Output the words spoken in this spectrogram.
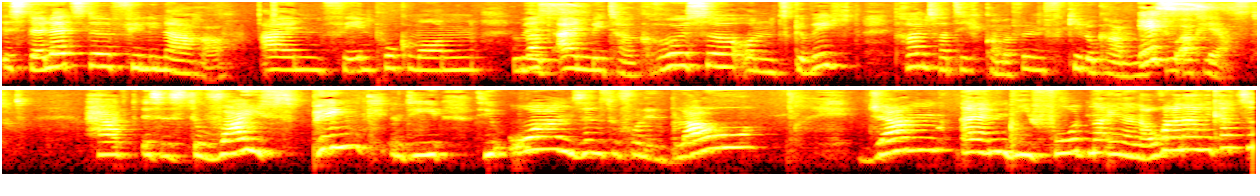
ist der letzte Filinara. Ein Feen-Pokémon mit Was- 1 Meter Größe und Gewicht 23,5 Kilogramm. Ist- du erklärst. Hat, es ist so weiß-pink, die, die Ohren sind so von den blau. Dann ähm, die Pfoten erinnern auch an eine Katze.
